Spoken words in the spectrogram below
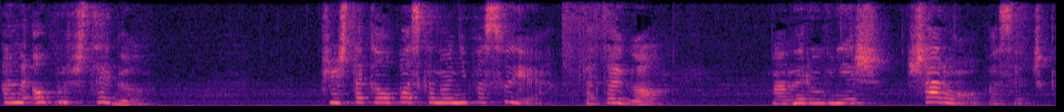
Ale oprócz tego, przecież taka opaska nam nie pasuje. Dlatego mamy również szarą opaseczkę.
